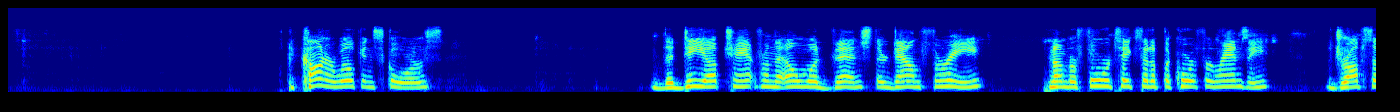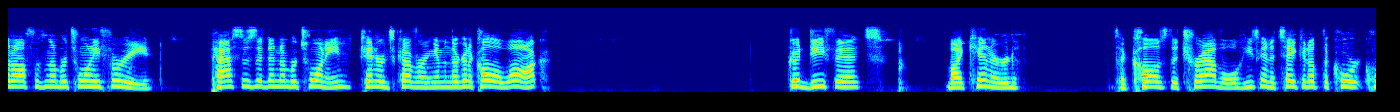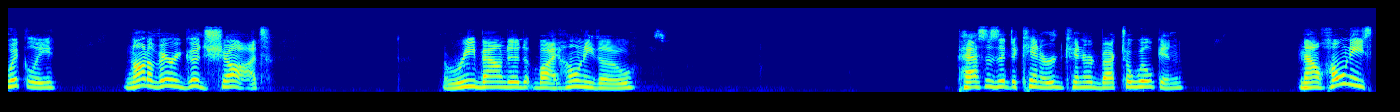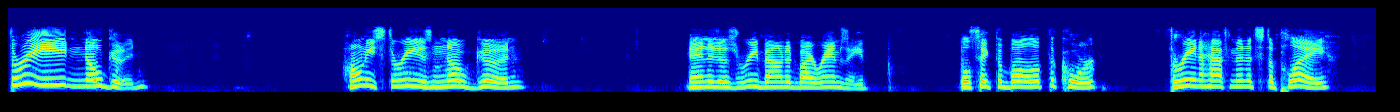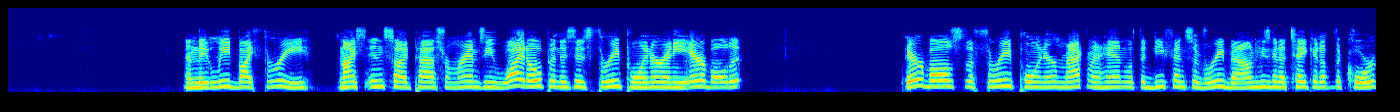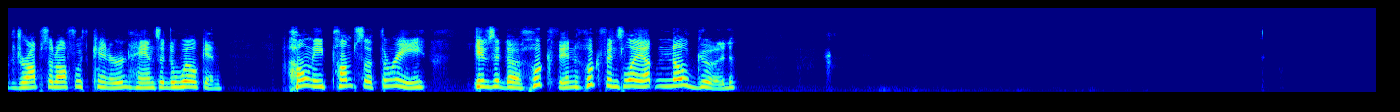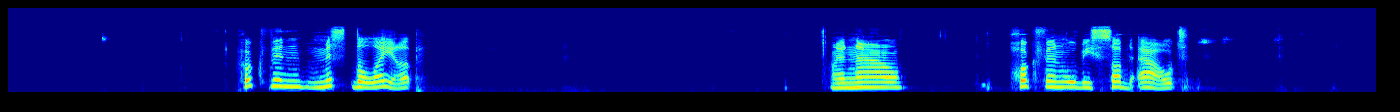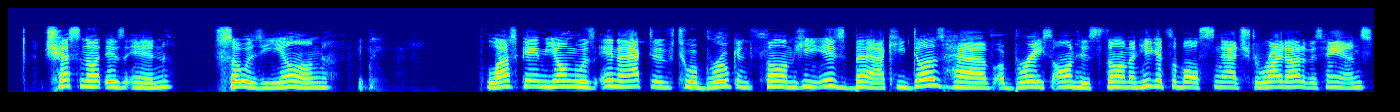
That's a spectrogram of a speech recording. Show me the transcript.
Connor Wilkin scores. The D up chant from the Elmwood bench. They're down three. Number four takes it up the court for Ramsey. Drops it off with number 23. Passes it to number 20. Kennard's covering him, and they're going to call a walk. Good defense by Kennard to cause the travel. He's going to take it up the court quickly. Not a very good shot. Rebounded by Honey, though. Passes it to Kennard. Kennard back to Wilkin. Now, Honey's three, no good. Honey's three is no good. And it is rebounded by Ramsey. They'll take the ball up the court. Three and a half minutes to play. And they lead by three. Nice inside pass from Ramsey. Wide open is his three pointer, and he airballed it. Airballs the three pointer. McMahon with the defensive rebound. He's going to take it up the court, drops it off with Kinnard, hands it to Wilkin. Honey pumps a three, gives it to Hookfin. Hookfin's layup, no good. Hookfin missed the layup. And now Hookfin will be subbed out. Chestnut is in. So is Young. Last game, Young was inactive to a broken thumb. He is back. He does have a brace on his thumb, and he gets the ball snatched right out of his hands.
